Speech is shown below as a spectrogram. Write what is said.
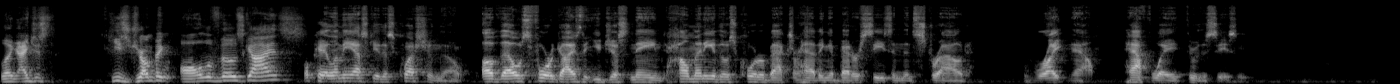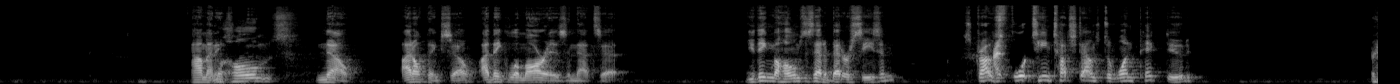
Like, I just, he's jumping all of those guys. Okay, let me ask you this question though. Of those four guys that you just named, how many of those quarterbacks are having a better season than Stroud right now, halfway through the season? How many? Mahomes. No, I don't think so. I think Lamar is, and that's it. You think Mahomes has had a better season? Stroud's I- 14 touchdowns to one pick, dude.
